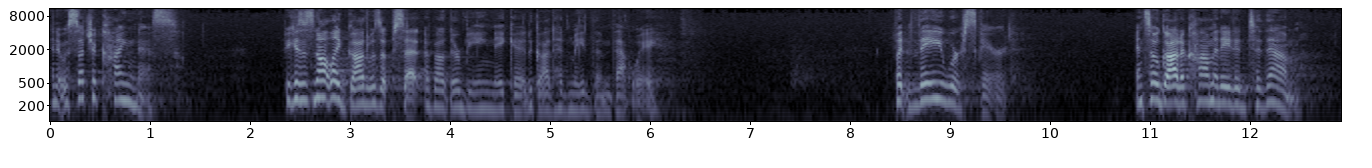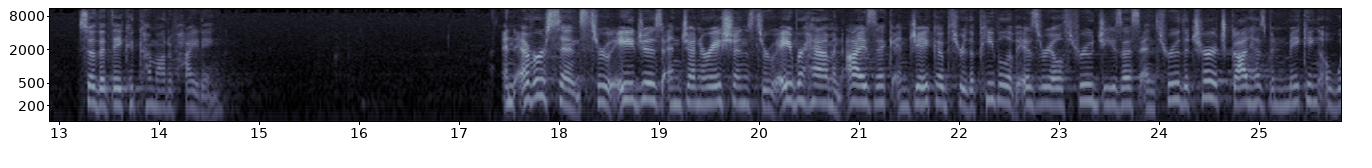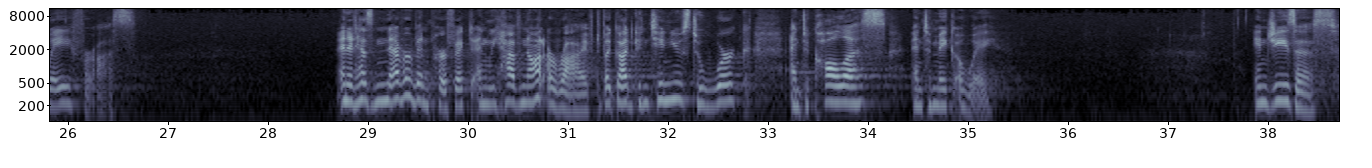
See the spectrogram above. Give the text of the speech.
And it was such a kindness because it's not like God was upset about their being naked, God had made them that way. But they were scared. And so God accommodated to them so that they could come out of hiding. And ever since, through ages and generations, through Abraham and Isaac and Jacob, through the people of Israel, through Jesus, and through the church, God has been making a way for us. And it has never been perfect, and we have not arrived, but God continues to work and to call us and to make a way. In Jesus,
